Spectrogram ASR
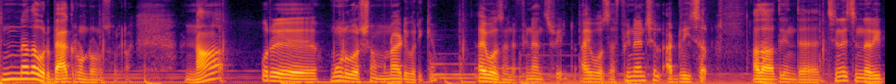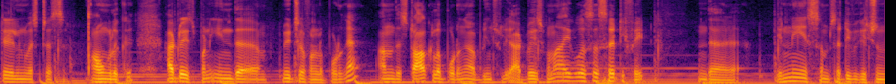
சின்னதாக ஒரு பேக்ரவுண்ட் ஒன்று சொல்கிறேன் நான் ஒரு மூணு வருஷம் முன்னாடி வரைக்கும் I was in finance field I was a financial advisor அதாவது இந்த சின்ன சின்ன ரீட்டைல் இன்வெஸ்டர்ஸ் அவங்களுக்கு அட்வைஸ் பண்ணி இந்த மியூச்சுவல் ஃபண்டில் போடுங்க அந்த ஸ்டாக்கில் போடுங்க அப்படின்னு சொல்லி அட்வைஸ் பண்ண ஐ வாஸ் அ சர்டிஃபைட் இந்த என்ஏஎஸ்எம் சர்டிஃபிகேஷன்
